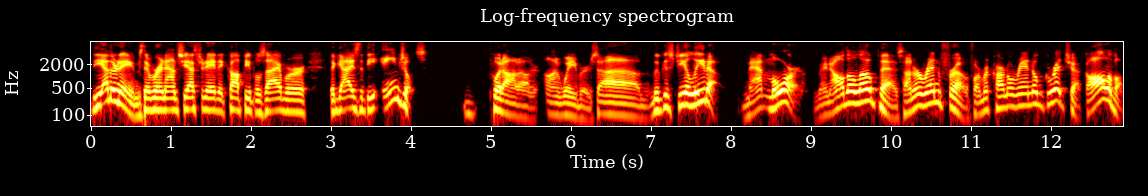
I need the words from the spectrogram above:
the other names that were announced yesterday that caught people's eye were the guys that the Angels put on on, on waivers uh, Lucas Giolito, Matt Moore, Reynaldo Lopez, Hunter Renfroe, former Cardinal Randall Grichuk, all of them.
